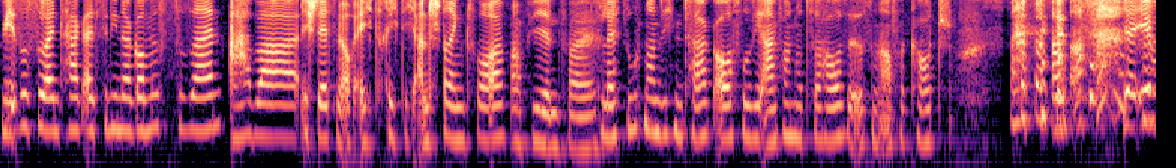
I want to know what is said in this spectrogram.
wie ist es so, ein Tag als Selena Gomez zu sein. Aber ich stelle es mir auch echt richtig anstrengend vor. Auf jeden Fall. Vielleicht sucht man sich einen Tag aus, wo sie einfach nur zu Hause ist und auf der Couch ja, eben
